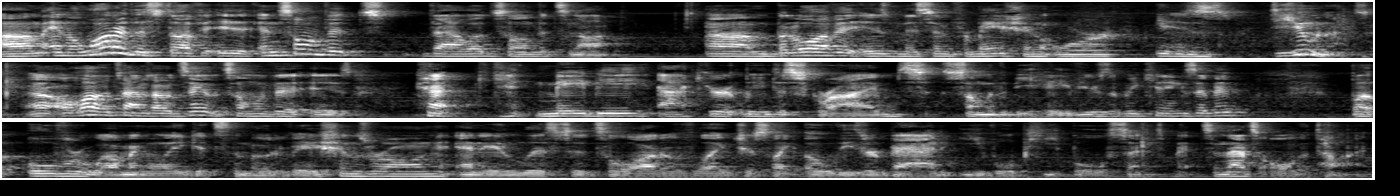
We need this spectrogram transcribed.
Um, and a lot of this stuff is, and some of it's valid, some of it's not. Um, but a lot of it is misinformation or is dehumanizing. A lot of times I would say that some of it is maybe accurately describes some of the behaviors that we can exhibit, but overwhelmingly gets the motivations wrong and it elicits a lot of like just like oh these are bad evil people sentiments and that's all the time.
